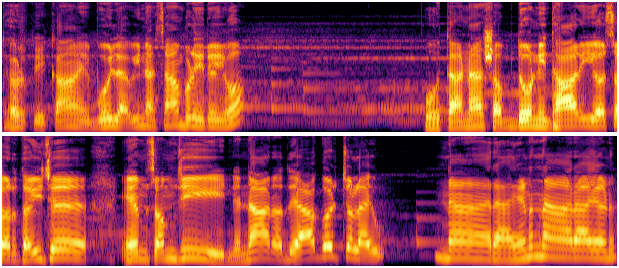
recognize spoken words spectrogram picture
ધરતી કાંઈ બોલ્યા વિના સાંભળી રહી હો. પોતાના શબ્દોની ધારી અસર થઈ છે એમ સમજી નારદે આગળ ચલાવ્યું. નારાયણ નારાયણ.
